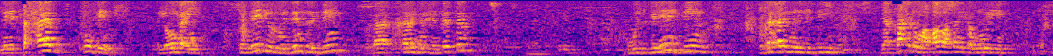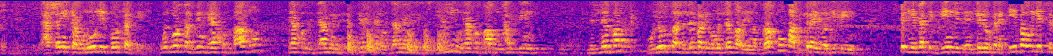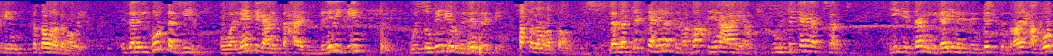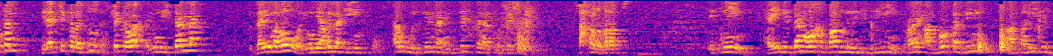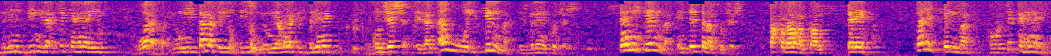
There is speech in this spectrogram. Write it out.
من اتحاد two veins اللي هم إيه؟ superior mesenteric vein وده خارج من ال intestine. وال splenic vein وده خارج من ال spleen يتحدوا مع بعض عشان يكونوا لي إيه؟ عشان يكونوا لي portal vein وال portal vein بياخد بعضه ياخد الدم من ال intestine والدم من ال spleen وياخد بعضه يروح فين لل liver ويوصل لل liver يقوم ال liver ينضفه وبعد كده يوديه فين؟ في ال hepatic vein لل inferior vena cava ويلف فين؟ في الدورة الدموية. اذا ال portal vein هو ناتج عن اتحاد ال splenic vein وال superior vein صح ولا غلطان؟ لما السكة هنا تبقى الضغط هنا عالي قوي والسكه هنا تشد يجي الدم جاي من ال intestine رايح على ال portal يلاقي السكه مسدوده السكه واقفه يقوم يستنى زي ما هو يقوم يعمل لك إيه؟ أول كلمة intestinal congestion صح ولا غلط؟ اثنين هيجي الدم واخد بعضه من ال spleen رايح على ال portal vein عن طريق ال splenic vein يلاقي السكه هنا إيه؟ واقفة. يقوم يستنى في ال spleen يقوم يعمل لك splenic congestion اذا أول كلمة splenic congestion ثاني كلمة intestinal congestion صح ولا غلطان ثالث ثالث كلمة هو السكه هنا إيه؟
